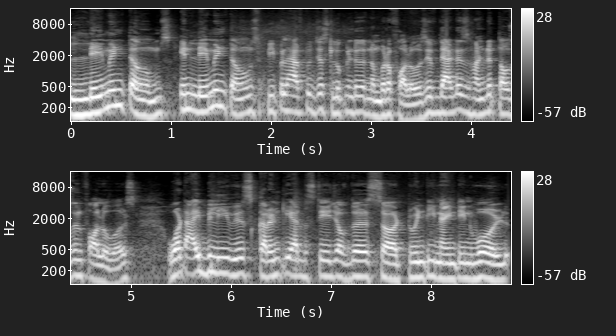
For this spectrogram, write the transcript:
layman terms in layman terms people have to just look into the number of followers if that is 100000 followers what i believe is currently at the stage of this uh, 2019 world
